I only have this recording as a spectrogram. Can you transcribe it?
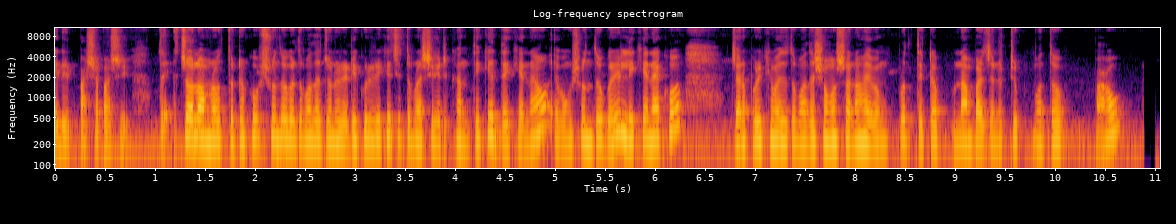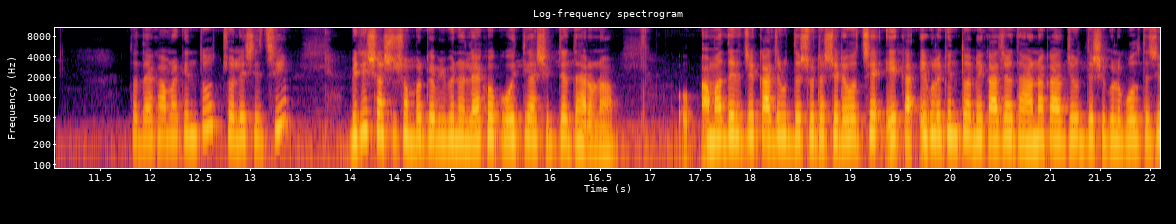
এটির পাশাপাশি। তো চলো আমরা উত্তরটা খুব সুন্দর করে তোমাদের জন্য রেডি করে রেখেছি। তোমরা সেখান থেকে দেখে নাও এবং সুন্দর করে লিখে রাখো। যেন পরীক্ষার মধ্যে তোমাদের সমস্যা না হয় এবং প্রত্যেকটা নাম্বার যেন ঠিক মতো পাও। তো দেখো আমরা কিন্তু চলে এসেছি। ব্রিটিশ শাসন সম্পর্কে বিভিন্ন লেখক, ঐতিহাসিকদের ধারণা। আমাদের যে কাজের উদ্দেশ্যটা সেটা হচ্ছে এগুলো কিন্তু আমি কাজের ধারণা, কাজের উদ্দেশ্যগুলো বলতেছি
